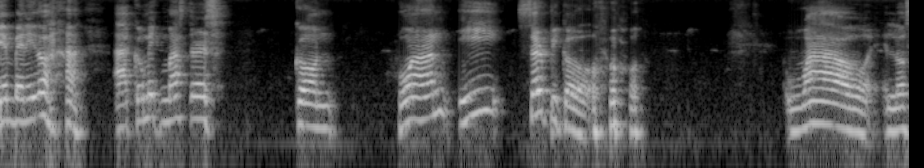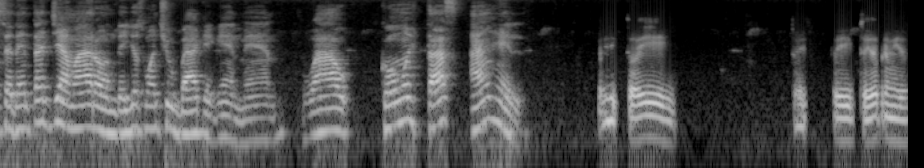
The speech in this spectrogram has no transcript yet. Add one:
Bienvenido a, a Comic Masters con Juan y Serpico. Wow, los 70 llamaron. They just want you back again, man. Wow, ¿cómo estás, Ángel? Estoy, estoy, estoy, estoy deprimido.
